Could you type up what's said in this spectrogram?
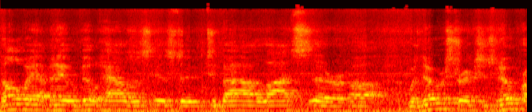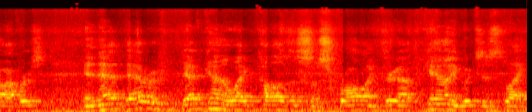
the only way I've been able to build houses is to, to buy lots that are uh, with no restrictions, no proffers, And that, that, that kind of like causes some sprawling throughout the county, which is like,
